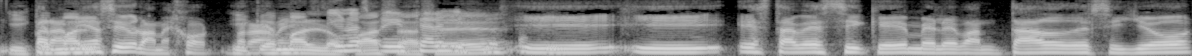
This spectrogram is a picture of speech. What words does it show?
Y qué para mal- mí ha sido la mejor. y para qué mí. mal lo Y una pasas, experiencia ¿eh? Y, y esta vez sí que me he levantado del sillón,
